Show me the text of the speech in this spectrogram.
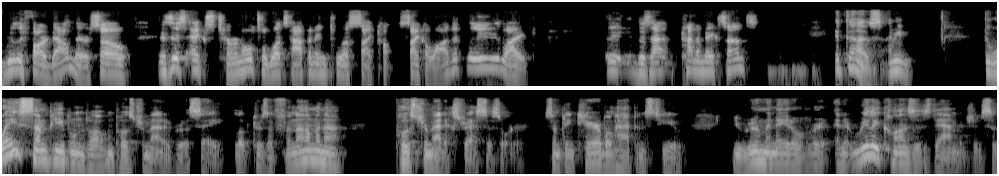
really far down there so is this external to what's happening to us psycho- psychologically like eh, does that kind of make sense It does. I mean, the way some people involved in post-traumatic growth say, look, there's a phenomena, post-traumatic stress disorder. Something terrible happens to you. You ruminate over it and it really causes damage. It's a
